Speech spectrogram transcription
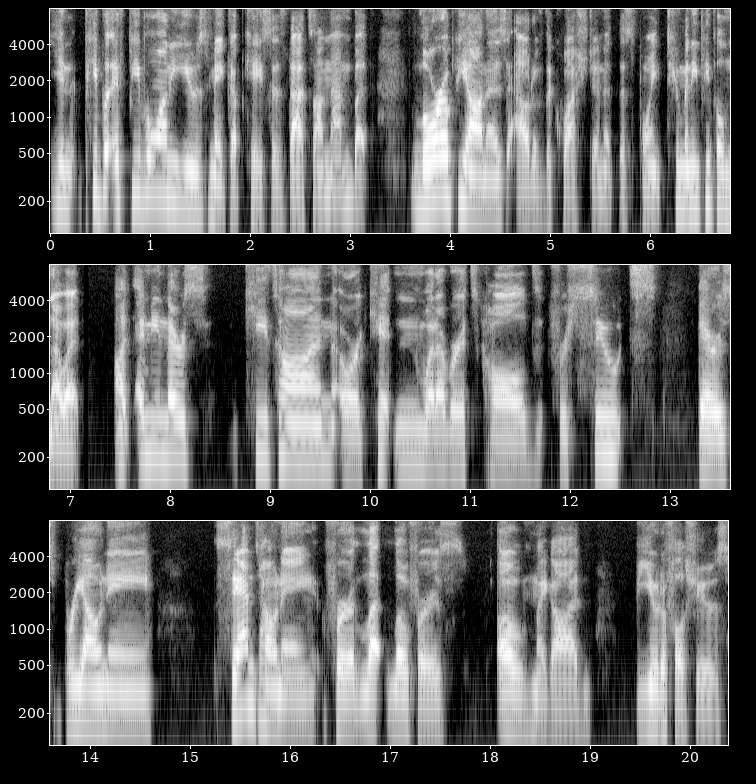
you know, people if people want to use makeup cases, that's on them. But Loro Piana is out of the question at this point. Too many people know it. I, I mean, there's Kiton or Kitten, whatever it's called, for suits. There's Brioni, Santoni for le- loafers. Oh my god, beautiful shoes,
